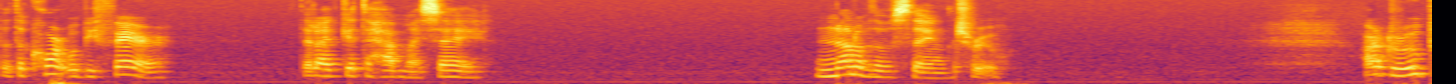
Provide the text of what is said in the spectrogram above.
that the court would be fair, that I'd get to have my say. None of those things true. Our group,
